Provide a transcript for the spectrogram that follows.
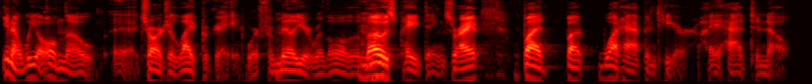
You know, we all know uh, Charge of Light Brigade. We're familiar with all of mm-hmm. those paintings, right? But but what happened here? I had to know.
